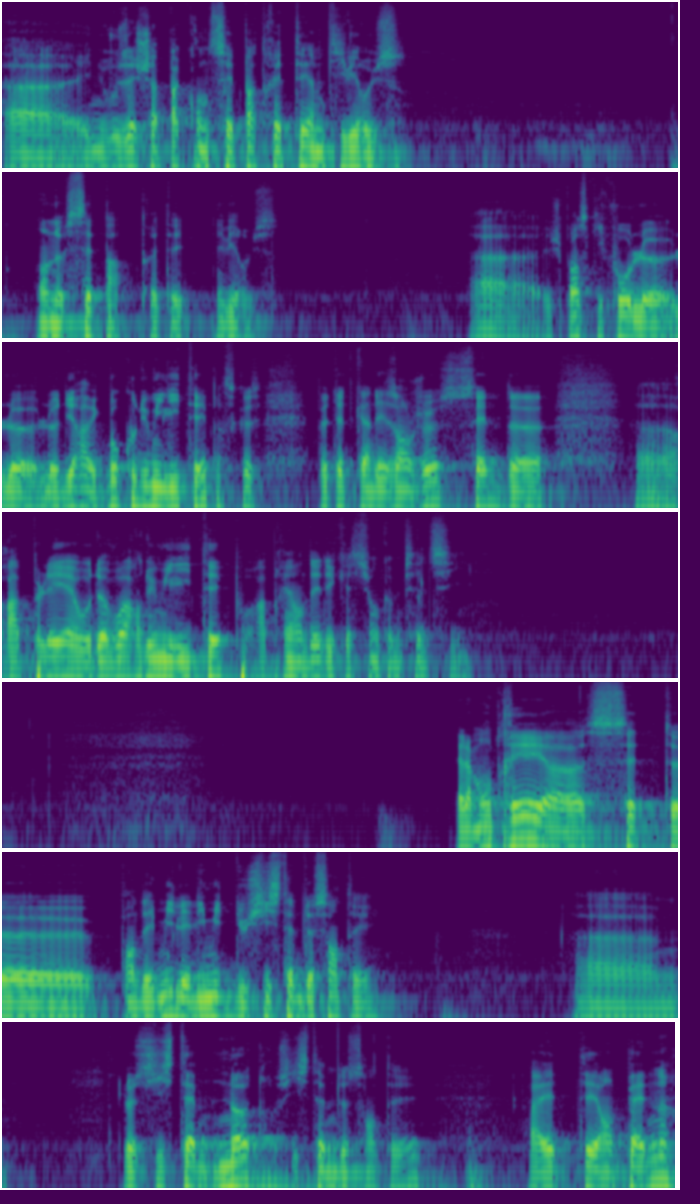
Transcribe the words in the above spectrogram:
Euh, il ne vous échappe pas qu'on ne sait pas traiter un petit virus. On ne sait pas traiter les virus. Euh, je pense qu'il faut le, dire avec beaucoup d'humilité, parce que peut-être qu'un des enjeux, c'est de euh, rappeler au devoir d'humilité pour appréhender des questions comme celle-ci. Elle a montré, euh, cette pandémie, les limites du système de santé. Le système, notre système de santé, a été en peine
